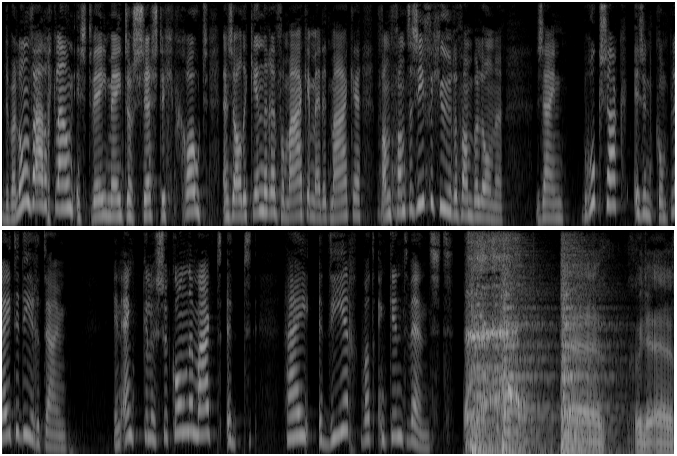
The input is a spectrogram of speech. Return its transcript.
De ballonvaderclown is 2 meter 60 groot en zal de kinderen vermaken met het maken van fantasiefiguren van ballonnen. Zijn broekzak is een complete dierentuin. In enkele seconden maakt het, hij het dier wat een kind wenst. Eh, eh, eh,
